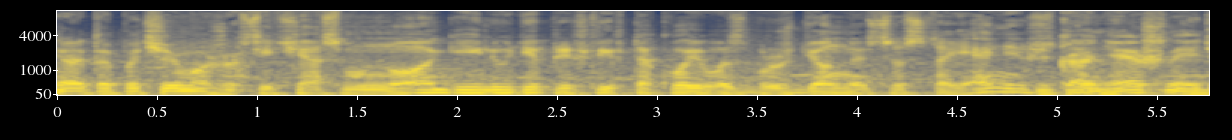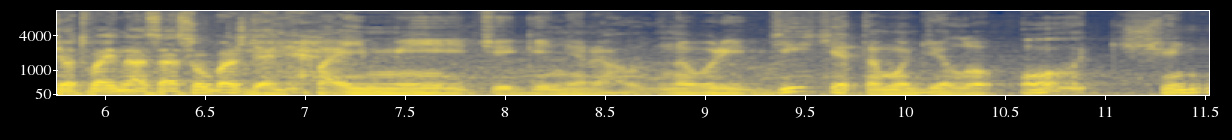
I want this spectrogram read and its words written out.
Это почему же? Сейчас многие люди пришли в такое возбужденное состояние, что... Конечно, идет война за освобождение. Поймите, генерал, навредить этому делу очень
